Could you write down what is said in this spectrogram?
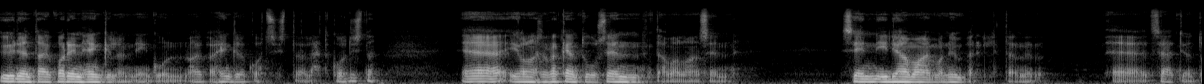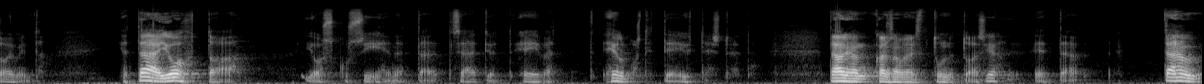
yhden tai parin henkilön niin kuin aika henkilökohtaisista lähtökohdista, äh, jolloin se rakentuu sen tavallaan sen, sen ideamaailman ympärille, tällainen äh, säätiön toiminta. Ja tämä johtaa joskus siihen, että säätiöt eivät helposti tee yhteistyötä. Tämä on ihan kansainvälisesti tunnettu asia, että tähän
